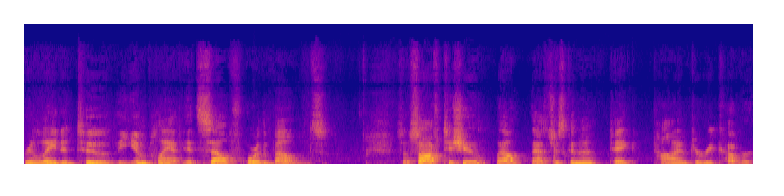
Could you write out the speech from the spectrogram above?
related to the implant itself or the bones. So soft tissue, well, that's just going to take time to recover.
